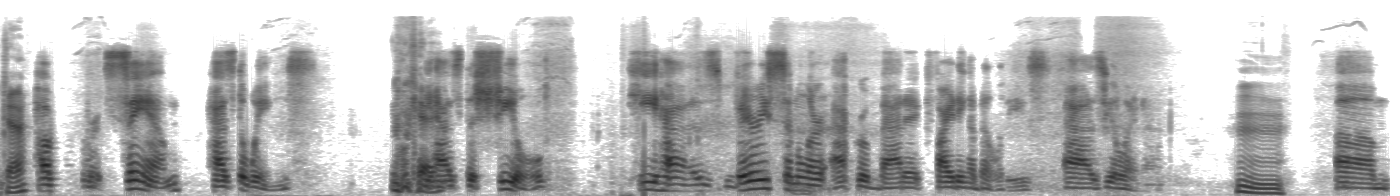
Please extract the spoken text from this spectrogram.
Okay, However, Sam has the wings. Okay. He has the shield. He has very similar acrobatic fighting abilities as Yelena. hmm, Um,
